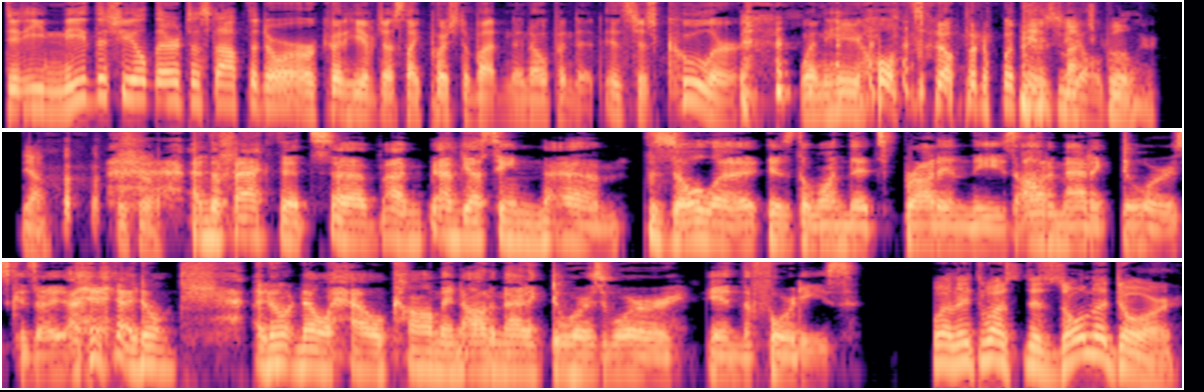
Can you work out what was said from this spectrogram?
did he need the shield there to stop the door, or could he have just like pushed a button and opened it? It's just cooler when he holds it open with the It's much shield. cooler. Yeah, for sure. And the fact that uh, I'm, I'm guessing um, Zola is the one that's brought in these automatic doors because I, I I don't I don't know how common automatic doors were in the 40s. Well, it was the Zola door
